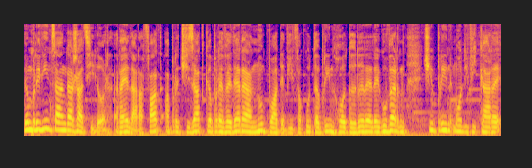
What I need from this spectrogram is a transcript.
În privința angajaților, Raed Arafat a precizat că prevederea nu poate fi făcută prin hotărâre de guvern, ci prin modificare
